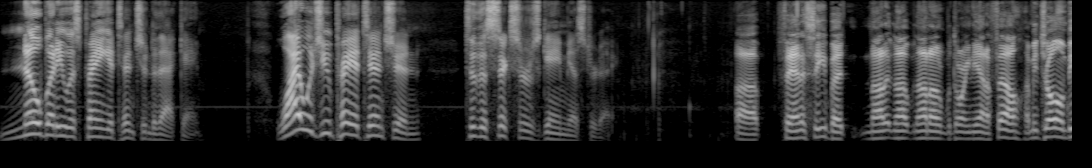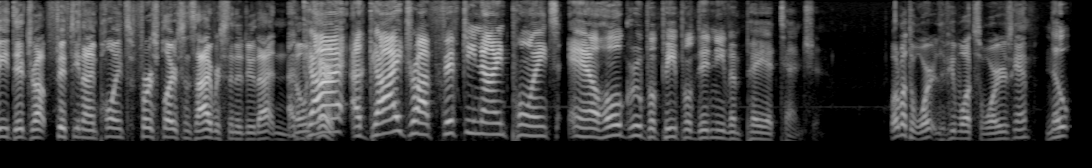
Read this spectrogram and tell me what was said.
Nobody was paying attention to that game. Why would you pay attention to the Sixers game yesterday? Uh, fantasy, but not not not on, during the NFL. I mean, Joel Embiid did drop 59 points, first player since Iverson to do that, and A no one guy, a guy dropped 59 points, and a whole group of people didn't even pay attention. What about the War? Did people watch the Warriors game? Nope.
